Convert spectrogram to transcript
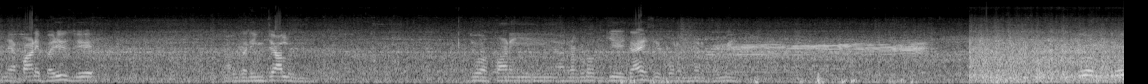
અને પાણી ભર્યું છે. હાલ રનિંગ ચાલુ છે. જો આ પાણી રગડો જે જાય છે કોને અંદર ગમે. જો મિત્રો,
